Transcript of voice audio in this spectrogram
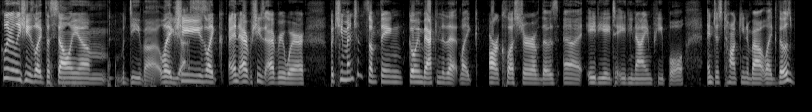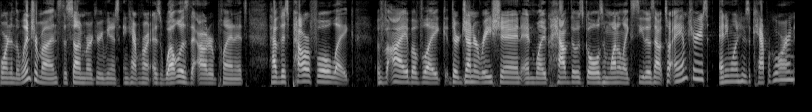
clearly she's like the Stellium diva, like Yes. she's like and ev- she's everywhere. But she mentioned something going back into that like our cluster of those uh, 88 to 89 people, and just talking about like those born in the winter months, the Sun, Mercury, Venus, and Capricorn, as well as the outer planets, have this powerful like vibe of like their generation and like have those goals and want to like see those out. So I am curious anyone who's a Capricorn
